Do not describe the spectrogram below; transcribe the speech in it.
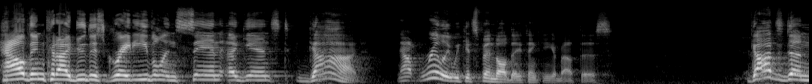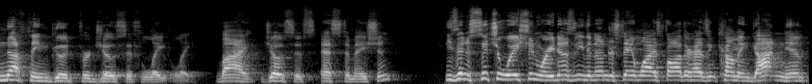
How then could I do this great evil and sin against God? Now, really, we could spend all day thinking about this. God's done nothing good for Joseph lately, by Joseph's estimation. He's in a situation where he doesn't even understand why his father hasn't come and gotten him,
